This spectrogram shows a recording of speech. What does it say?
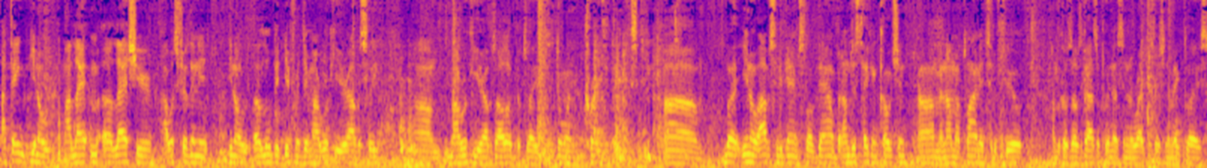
I think you know my la- uh, last year I was feeling it you know a little bit different than my rookie year. Obviously, um, my rookie year I was all over the place, just doing crazy things. Um, but you know, obviously the game slowed down. But I'm just taking coaching um, and I'm applying it to the field um, because those guys are putting us in the right position to make plays.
